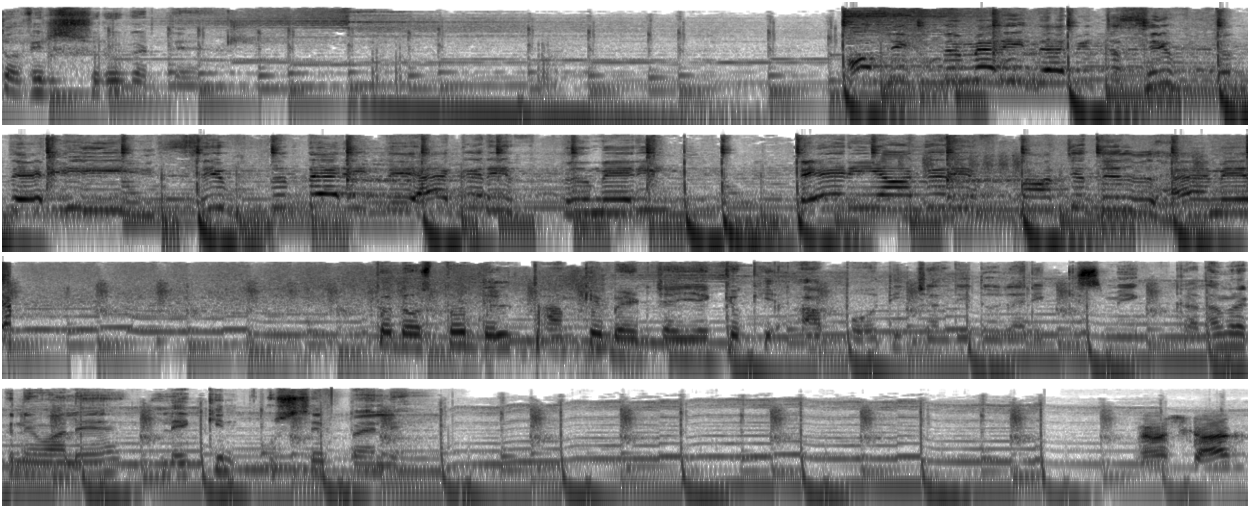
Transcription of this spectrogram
तो फिर शुरू करते हैं। सिफ्त मेरी दे तो सिफ्ट तेरी सिफ्त तेरी ते है गिरफ्त मेरी। तेरिया गिरफ्तां च दिल है मेरा। तो दोस्तों दिल थाम के बैठ जाइए क्योंकि आप बहुत ही जल्दी 2021 में कदम रखने वाले हैं लेकिन उससे पहले। नमस्कार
